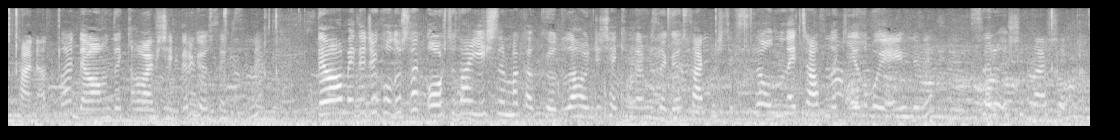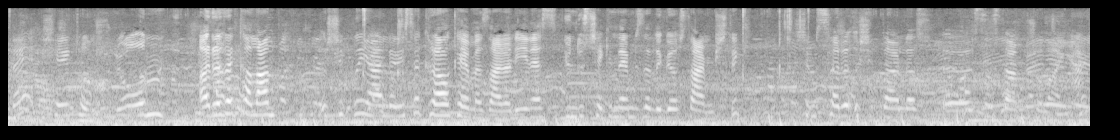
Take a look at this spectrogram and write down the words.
bir tane attılar. Devamındaki havai fişekleri göstereyim size. Devam edecek olursak ortadan Yeşilırmak akıyordu. Daha önce çekimlerimizde göstermiştik size. Onun etrafındaki yalı boyu evleri sarı ışıklar şeklinde şerit oluşturuyor. Onun arada kalan ışıklı yerler ise Kralkaya mezarları. Yine gündüz çekimlerimizde de göstermiştik. Şimdi sarı ışıklarla e, süslenmiş olan yer.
